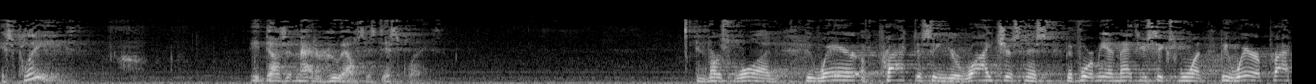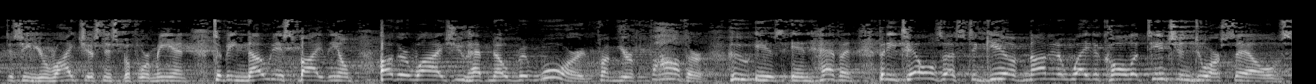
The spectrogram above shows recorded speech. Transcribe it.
is pleased, it doesn't matter who else is displeased. In verse 1, beware of practicing your righteousness before men. Matthew 6 1, beware of practicing your righteousness before men to be noticed by them. Otherwise you have no reward from your Father who is in heaven. But he tells us to give not in a way to call attention to ourselves,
